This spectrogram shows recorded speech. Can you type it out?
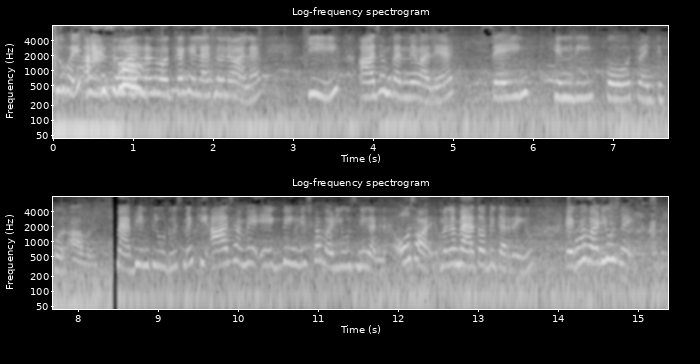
क्यों भाई? आज तुम्हारे साथ मौत का खेल ऐसे होने वाला है कि आज हम करने वाले हैं saying Hindi for 24 four hours मैं भी इंक्लूड हूँ इसमें कि आज हमें एक भी इंग्लिश का वर्ड यूज़ नहीं करना है। ओ सॉरी मतलब मैं तो अभी कर रही हूँ। एक भी वर्ड यूज़ नहीं।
